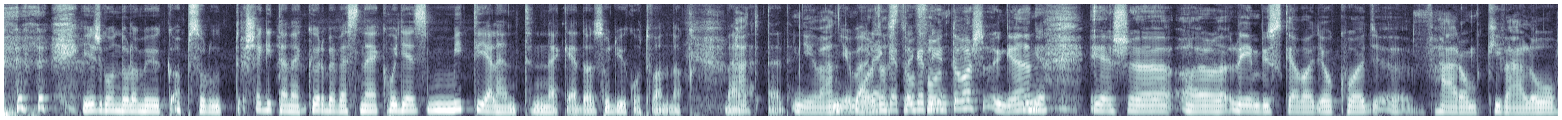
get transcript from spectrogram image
és gondolom ők abszolút segítenek, körbevesznek, hogy ez mit jelent neked az, hogy ők ott vannak melletted? Hát nyilván, nyilván borzasztó fontos, igen, igen. És a rém büszke vagyok, hogy három kiváló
